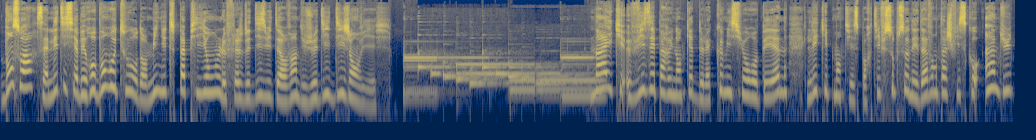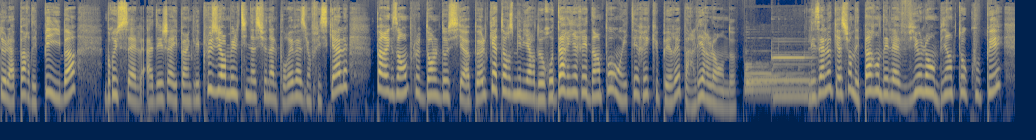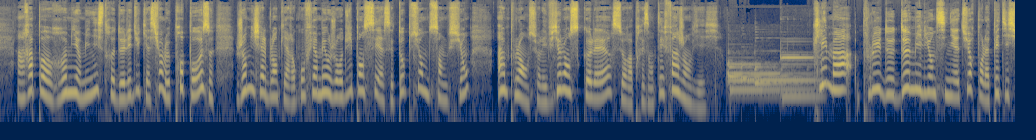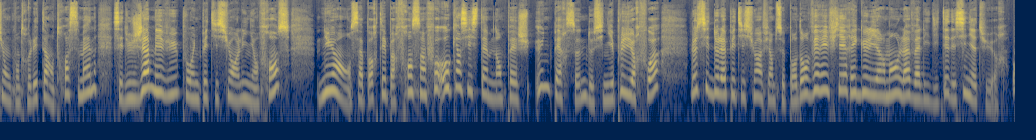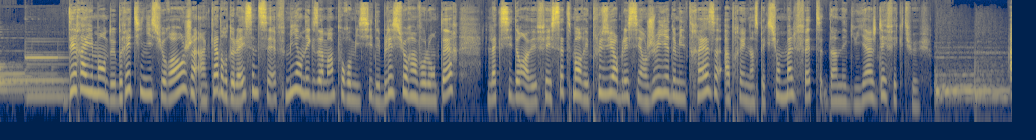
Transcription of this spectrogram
Bonsoir, c'est Laetitia Béraud. Bon retour dans Minute Papillon, le flash de 18h20 du jeudi 10 janvier. Nike, visé par une enquête de la Commission européenne, l'équipementier sportif soupçonné d'avantages fiscaux indus de la part des Pays-Bas. Bruxelles a déjà épinglé plusieurs multinationales pour évasion fiscale. Par exemple, dans le dossier Apple, 14 milliards d'euros d'arriérés d'impôts ont été récupérés par l'Irlande. Les allocations des parents d'élèves violents bientôt coupées. Un rapport remis au ministre de l'Éducation le propose. Jean-Michel Blanquer a confirmé aujourd'hui penser à cette option de sanction. Un plan sur les violences scolaires sera présenté fin janvier. Climat, plus de 2 millions de signatures pour la pétition contre l'État en trois semaines. C'est du jamais vu pour une pétition en ligne en France. Nuance apportée par France Info, aucun système n'empêche une personne de signer plusieurs fois. Le site de la pétition affirme cependant vérifier régulièrement la validité des signatures. Déraillement de Bretigny-sur-Orge, un cadre de la SNCF mis en examen pour homicide et blessures involontaires. L'accident avait fait 7 morts et plusieurs blessés en juillet 2013 après une inspection mal faite d'un aiguillage défectueux.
